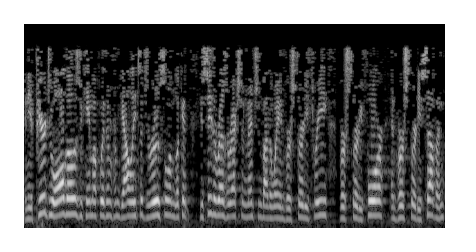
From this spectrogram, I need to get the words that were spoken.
And he appeared to all those who came up with him from Galilee to Jerusalem. Look at, you see the resurrection mentioned, by the way, in verse 33, verse 34, and verse 37.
